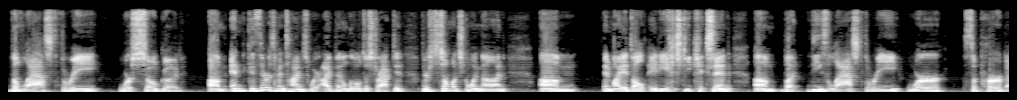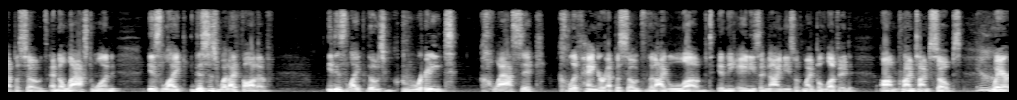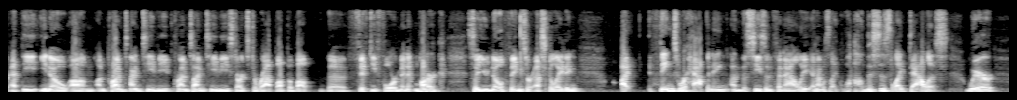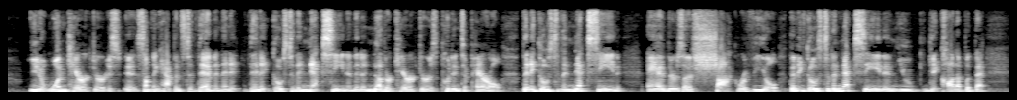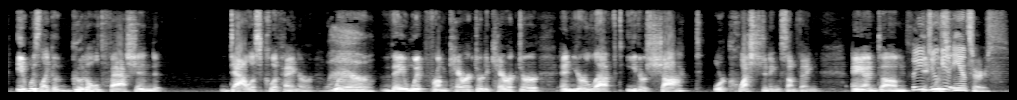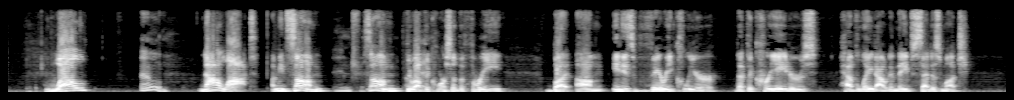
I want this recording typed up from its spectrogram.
The last three were so good. Um, and because there has been times where I've been a little distracted. There's so much going on. Um, and my adult ADHD kicks in. Um, but these last three were superb episodes. And the last one is like, this is what I thought of. It is like those great classic cliffhanger episodes that I loved in the 80s and 90s with my beloved um, primetime soaps. Yeah. Where at the, you know, um, on primetime TV, primetime TV starts to wrap up about the 54 minute mark. So you know things are escalating. I Things were happening on the season finale, and I was like, wow, this is like Dallas, where you know one character is, is something happens to them and then it then it goes to the next scene and then another character is put into peril then it goes to the next scene and there's a shock reveal. Then it goes to the next scene and you get caught up with that. It was like a good old fashioned Dallas cliffhanger where they went from character to character and you're left either shocked or questioning something. And um So you do was- get answers. well, Oh, not a lot. I mean, some, some throughout the course of the three, but um, it is very clear that the creators have laid out, and they've said as much.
